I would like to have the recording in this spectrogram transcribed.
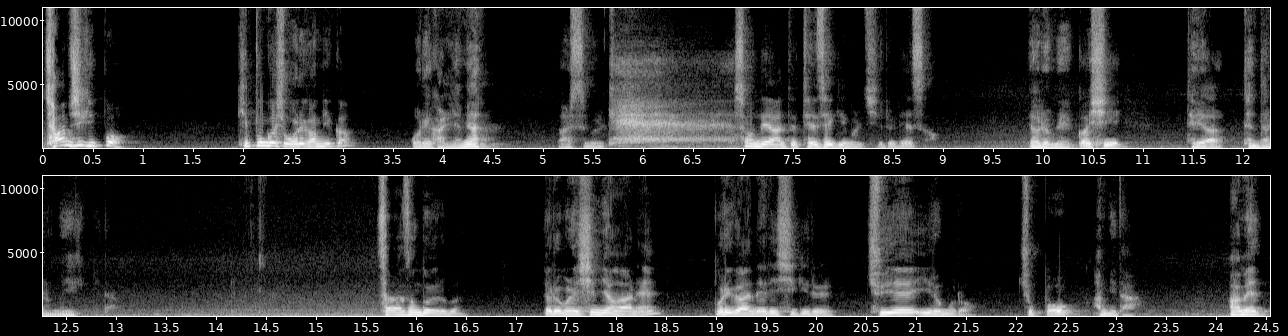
잠시 기뻐. 기쁜 것이 오래 갑니까? 오래 가려면 말씀을 계속 내한테 되새김을 지르해서 여러분의 것이 돼야 된다는 얘기입니다. 사랑하는 성도 여러분, 여러분의 심령 안에 뿌리가 내리시기를 주의 이름으로 축복합니다. 아멘.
